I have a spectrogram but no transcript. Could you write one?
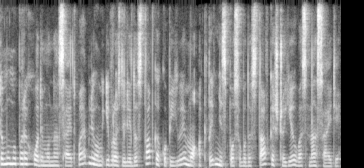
Тому ми переходимо на сайт Weblium і в розділі Доставка копіюємо активні способи доставки, що є у вас на сайті,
